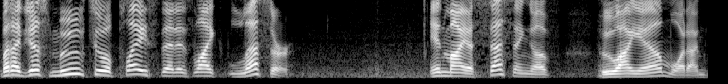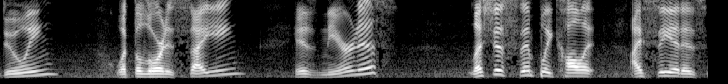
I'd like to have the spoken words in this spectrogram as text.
but I just moved to a place that is like lesser in my assessing of who I am, what I'm doing, what the Lord is saying, His nearness. Let's just simply call it, I see it as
